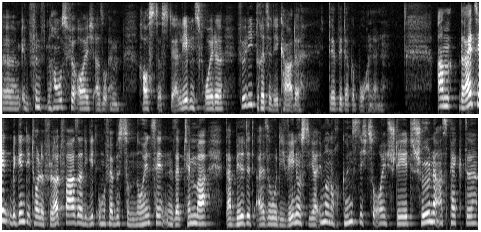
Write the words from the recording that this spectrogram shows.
äh, im fünften Haus für euch, also im Haus des, der Lebensfreude für die dritte Dekade der Wiedergeborenen. Am 13. beginnt die tolle Flirtphase, die geht ungefähr bis zum 19. September. Da bildet also die Venus, die ja immer noch günstig zu euch steht, schöne Aspekte.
